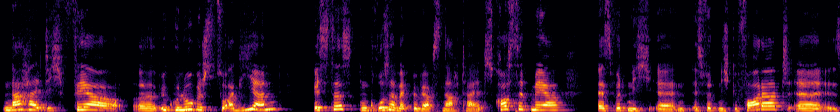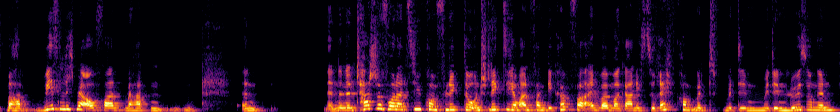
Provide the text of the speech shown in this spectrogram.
nachhaltig, fair, äh, ökologisch zu agieren, ist das ein großer Wettbewerbsnachteil. Es kostet mehr, es wird nicht, äh, es wird nicht gefordert, äh, man hat wesentlich mehr Aufwand, man hat ein, ein, eine Tasche voller Zielkonflikte und schlägt sich am Anfang die Köpfe ein, weil man gar nicht zurechtkommt mit, mit, den, mit den Lösungen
